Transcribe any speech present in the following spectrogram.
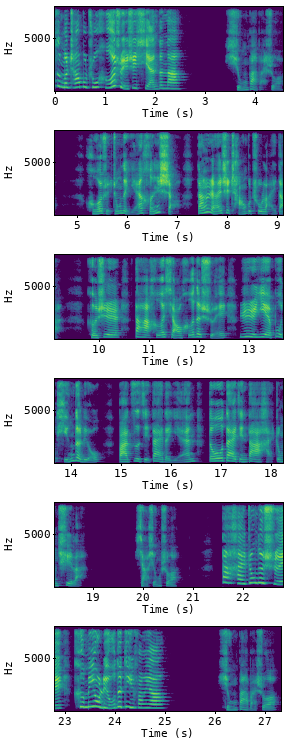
怎么尝不出河水是咸的呢？”熊爸爸说：“河水中的盐很少，当然是尝不出来的。可是大河、小河的水日夜不停地流，把自己带的盐都带进大海中去了。”小熊说：“大海中的水可没有流的地方呀。”熊爸爸说：“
